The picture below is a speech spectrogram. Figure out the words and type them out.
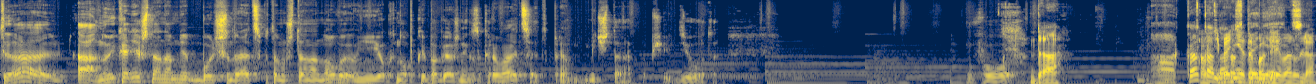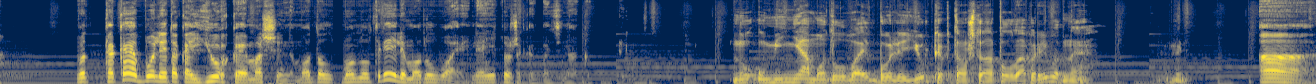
да, а, ну и, конечно, она мне больше нравится, потому что она новая, у нее кнопкой багажник закрывается, это прям мечта вообще идиота. Вот. Да. А как а у тебя нет обогрева руля. Вот какая более такая юркая машина? Model, Model 3 или Model Y? Или они тоже как бы одинаковые? Ну, у меня Model Y более юркая, потому что она полноприводная. А,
